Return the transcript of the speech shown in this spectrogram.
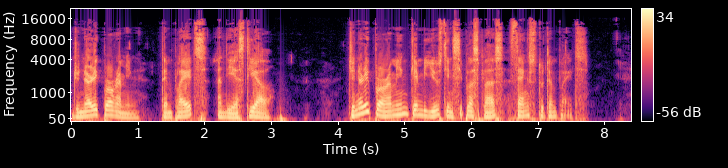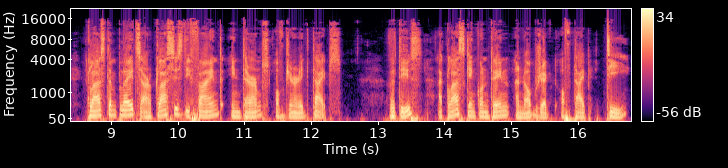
Generic programming, templates, and the STL. Generic programming can be used in C++ thanks to templates. Class templates are classes defined in terms of generic types. That is, a class can contain an object of type T,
